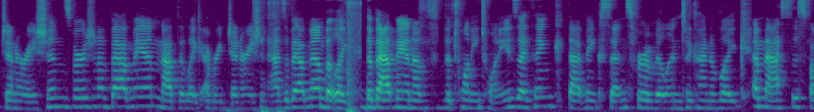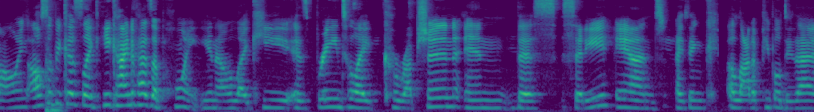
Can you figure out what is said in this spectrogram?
generation's version of Batman, not that like every generation has a Batman, but like the Batman of the 2020s, I think that makes sense for a villain to kind of like amass this following. Also because like he kind of has a point, you know, like he is bringing to like corruption in this city and I think a lot of people do that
